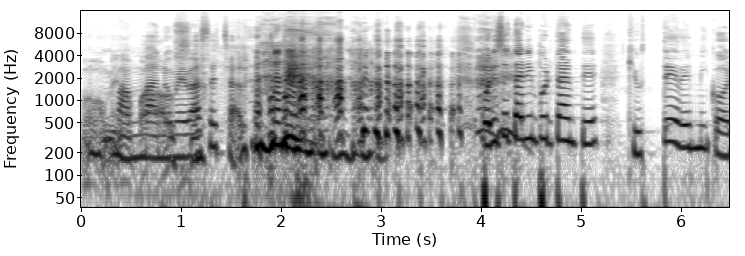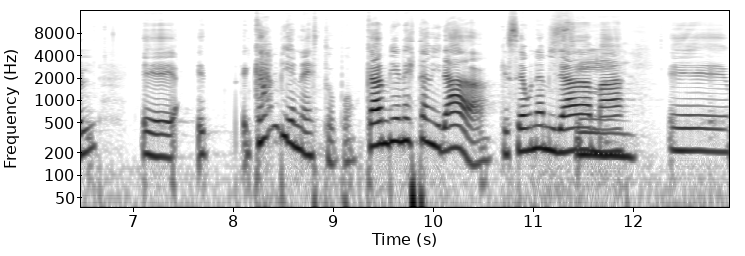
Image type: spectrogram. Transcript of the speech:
oh, Mamá, no me vas a echar. Por eso es tan importante que ustedes, Nicole, eh, eh, cambien esto, po. cambien esta mirada, que sea una mirada Sí. más eh,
